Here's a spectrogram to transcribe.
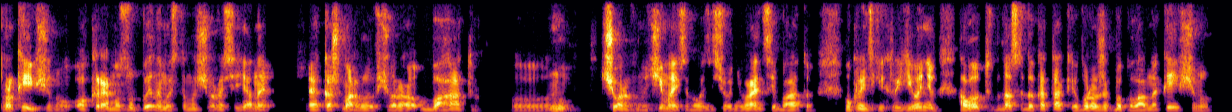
Про Київщину окремо зупинимось, тому що росіяни е, кошмарили вчора багато. Ну вчора вночі мається на увазі сьогодні вранці багато українських регіонів. Але от внаслідок атаки ворожих БПЛА на Київщину,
